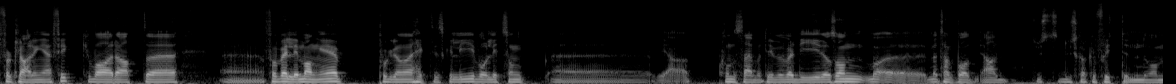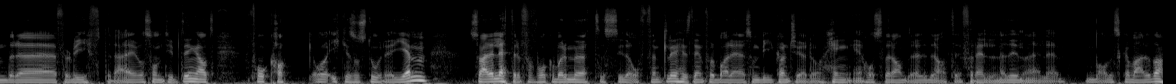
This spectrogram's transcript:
forklaringen jeg fikk, var at uh, for veldig mange, pga. hektiske liv og litt sånn ja, konservative verdier og sånn, med tanke på at ja, du, du, skal ikke flytte inn med noen andre før du gifter deg, og sånne type ting. At folk har ikke så store hjem så er det lettere for folk å bare møtes i det offentlige, istedenfor bare som vi kanskje gjør, å henge hos hverandre eller dra til foreldrene dine, eller hva det skal være. da.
